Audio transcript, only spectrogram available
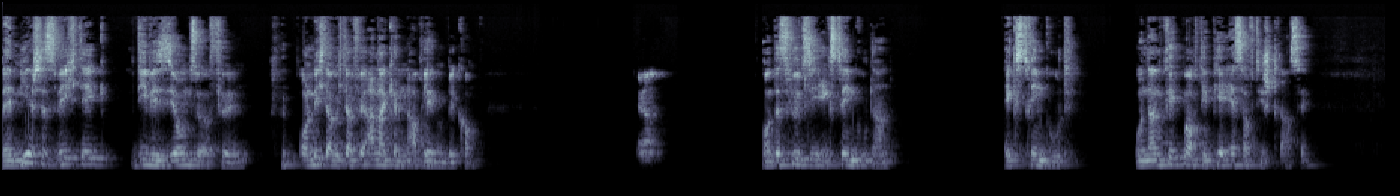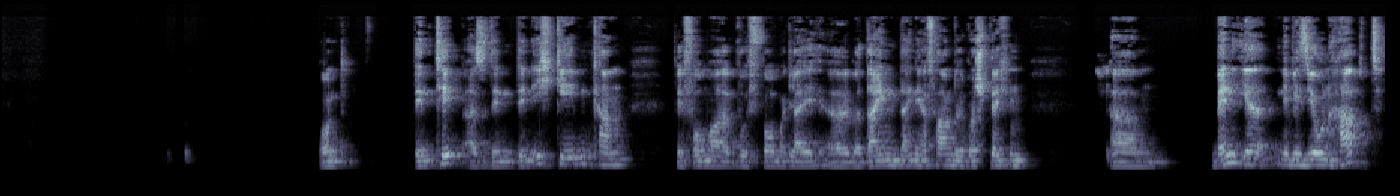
Denn mir ist es wichtig, die Vision zu erfüllen. Und nicht, ob ich dafür Anerkennung und Ablehnung bekomme. Und das fühlt sich extrem gut an. Extrem gut. Und dann kriegt man auch die PS auf die Straße. Und den Tipp, also den, den ich geben kann, bevor wir, bevor wir gleich äh, über dein, deine Erfahrung darüber sprechen, ähm, wenn ihr eine Vision habt,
